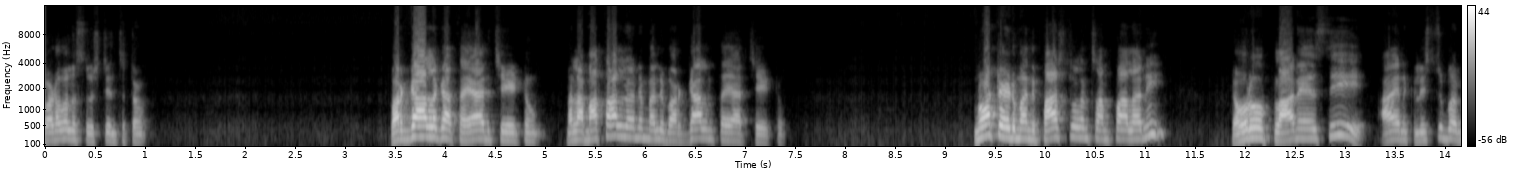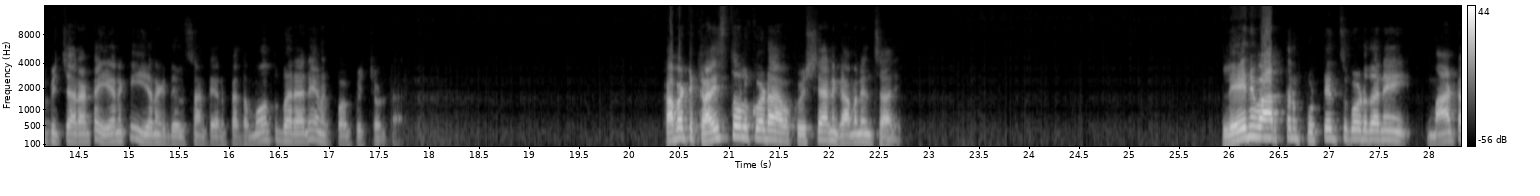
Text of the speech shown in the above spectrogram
గొడవలు సృష్టించటం వర్గాలుగా తయారు చేయటం మళ్ళీ మతాల్లోనే మళ్ళీ వర్గాలను తయారు చేయటం. నూట ఏడు మంది పాస్టర్లను చంపాలని ఎవరో ప్లాన్ వేసి ఆయనకు లిస్టు పంపించారంటే ఈయనకి ఈయనకు తెలుసు అంటే ఈయన పెద్ద మోతుబరి అని ఈయనకు పంపించుంటారు కాబట్టి క్రైస్తవులు కూడా ఒక విషయాన్ని గమనించాలి. లేని వార్తను పుట్టించకూడదనే మాట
